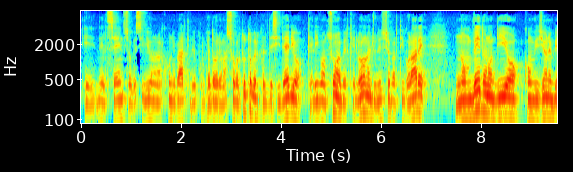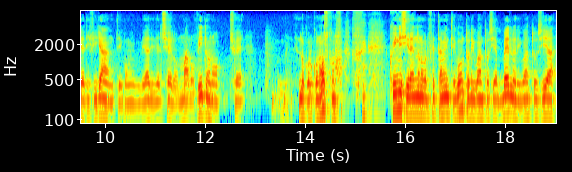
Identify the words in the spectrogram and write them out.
e del senso che si vivono in alcune parti del purgatorio, ma soprattutto per quel desiderio che li consuma, perché loro nel giudizio particolare non vedono Dio con visione beatificante come i beati del cielo, ma lo vedono, cioè lo, conoscono, quindi si rendono perfettamente conto di quanto sia bello, di quanto sia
